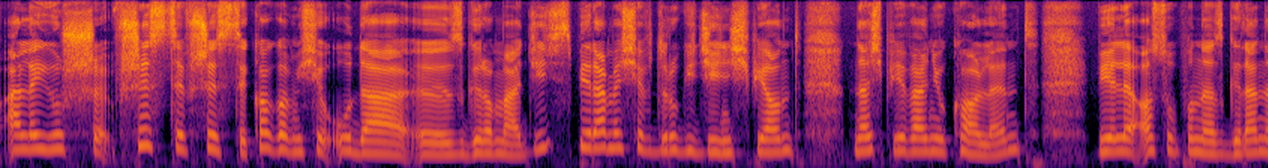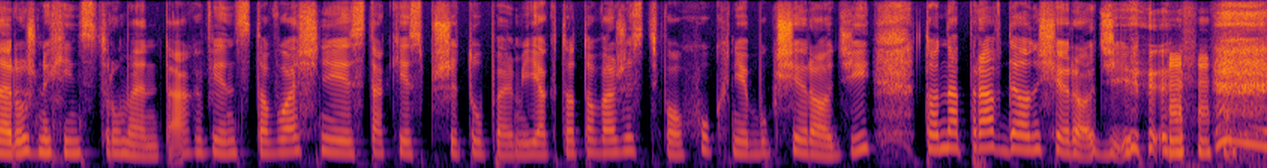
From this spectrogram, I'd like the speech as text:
ale już wszyscy, wszyscy, kogo mi się uda y, zgromadzić, zbieramy się w drugi dzień świąt na śpiewaniu kolęd. Wiele osób u nas gra na różnych instrumentach, więc to właśnie jest takie z przytupem. Jak to towarzystwo huknie, Bóg się rodzi, to naprawdę on się rodzi.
